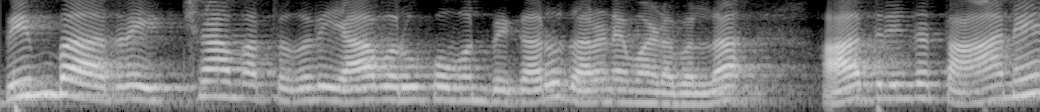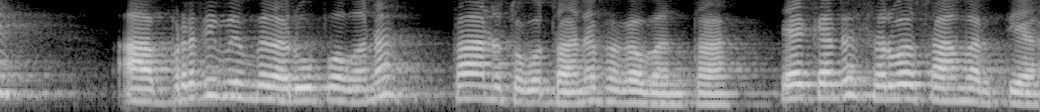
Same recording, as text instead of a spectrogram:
ಬಿಂಬ ಆದರೆ ಇಚ್ಛಾಮತ್ತದಲ್ಲಿ ಯಾವ ರೂಪವನ್ನು ಬೇಕಾದರೂ ಧಾರಣೆ ಮಾಡಬಲ್ಲ. ಆದ್ದರಿಂದ ತಾನೇ ಆ ಪ್ರತಿಬಿಂಬದ ರೂಪವನ್ನು ತಾನು ತಗೋತಾನೆ ಭಗವಂತ. ಯಾಕೆಂದರೆ ಸರ್ವ ಸಾಮರ್ಥ್ಯ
